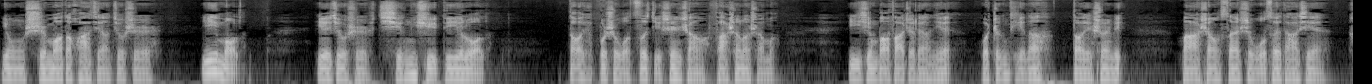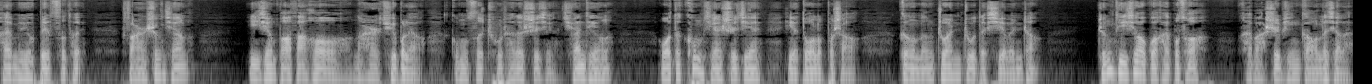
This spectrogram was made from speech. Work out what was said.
用时髦的话讲，就是 emo 了，也就是情绪低落了。倒也不是我自己身上发生了什么。疫情爆发这两年，我整体呢倒也顺利，马上三十五岁大限，还没有被辞退，反而升迁了。疫情爆发后哪儿也去不了，公司出差的事情全停了，我的空闲时间也多了不少，更能专注的写文章，整体效果还不错，还把视频搞了起来。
